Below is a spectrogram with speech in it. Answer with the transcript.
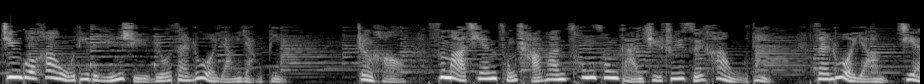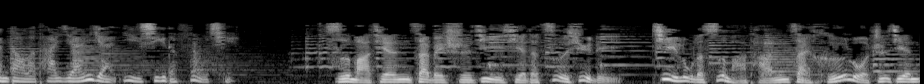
经过汉武帝的允许，留在洛阳养病。正好司马迁从长安匆匆赶去追随汉武帝，在洛阳见到了他奄奄一息的父亲。司马迁在为《史记》写的自序里。记录了司马谈在河洛之间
